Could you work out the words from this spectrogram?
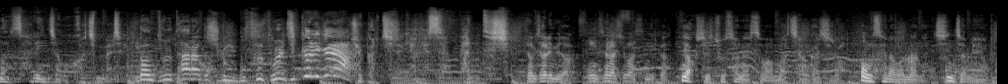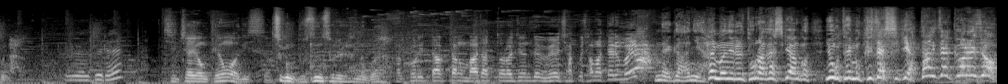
넌 살인자고 거짓말쟁이. 넌 둘 다라고 지금 무슨 소리 짓거리 거야? 죄값 치르게 하겠어. 반드시. 경찰입니다. 홍세나 씨 맞습니까? 역시 조선에서와 마찬가지로 홍세나와 나는 친자매였구나. 왜 그래? 진짜 영태형 어디 있어? 지금 무슨 소리를 하는 거야? 각골이 딱딱 맞아 떨어지는데 왜 자꾸 잡아떼는 거야? 내가 아니 할머니를 돌아가시게 한 건 용태문 그 자식이야. 당장 꺼내줘.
